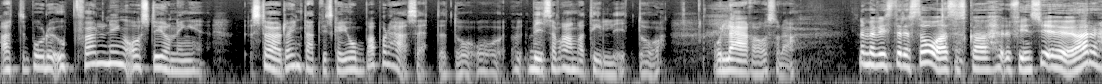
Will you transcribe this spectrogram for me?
Att både uppföljning och styrning stöder inte att vi ska jobba på det här sättet och, och visa varandra tillit och, och lära och sådär. Nej men visst är det så. Alltså ska, det finns ju öar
